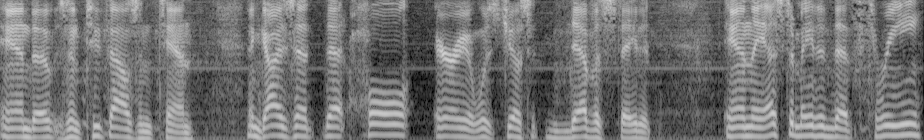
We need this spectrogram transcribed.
and uh, it was in 2010. And guys, that that whole area was just devastated, and they estimated that three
